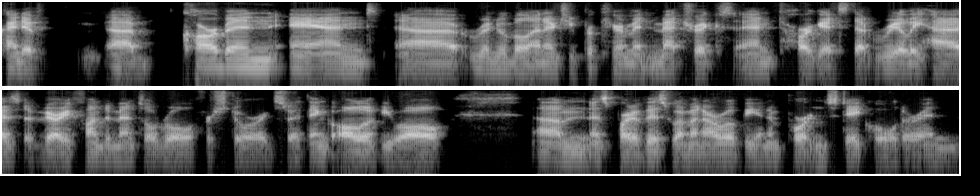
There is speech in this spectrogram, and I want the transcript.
kind of uh, carbon and uh, renewable energy procurement metrics and targets that really has a very fundamental role for storage. So I think all of you all um, as part of this webinar will be an important stakeholder in,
